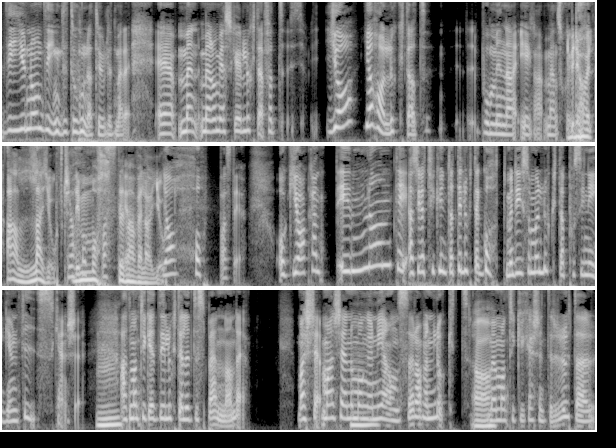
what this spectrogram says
det är ju någonting lite onaturligt med det. Eh, men, men om jag skulle lukta, för att ja, jag har luktat på mina egna mensskydd. Men det har väl alla gjort? Jag det måste det. man väl ha gjort? Jag hoppas det. Och jag kan, det är någonting, alltså jag tycker inte att det luktar gott, men det är som att lukta på sin egen fis kanske. Mm. Att man tycker att det luktar lite spännande. Man känner, man känner många nyanser av en lukt, Ja. men man tycker kanske inte det luktar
